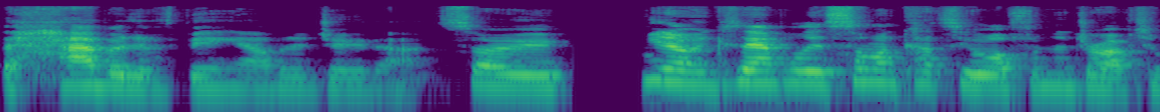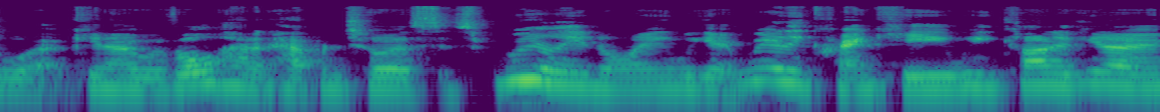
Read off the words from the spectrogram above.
the habit of being able to do that. So, you know, example is someone cuts you off on the drive to work. You know, we've all had it happen to us. It's really annoying. We get really cranky. We kind of, you know,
